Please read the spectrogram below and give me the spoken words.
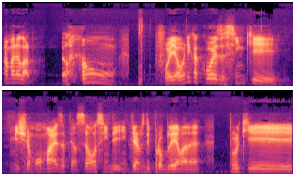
amarelado. Então, foi a única coisa assim que me chamou mais atenção assim de, em termos de problema, né? Porque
